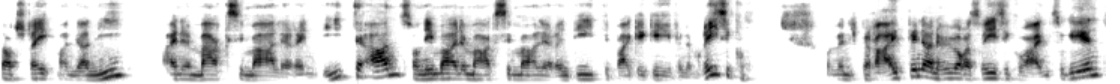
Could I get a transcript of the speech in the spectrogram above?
Dort strebt man ja nie eine maximale Rendite an, sondern immer eine maximale Rendite bei gegebenem Risiko. Und wenn ich bereit bin, ein höheres Risiko einzugehen,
